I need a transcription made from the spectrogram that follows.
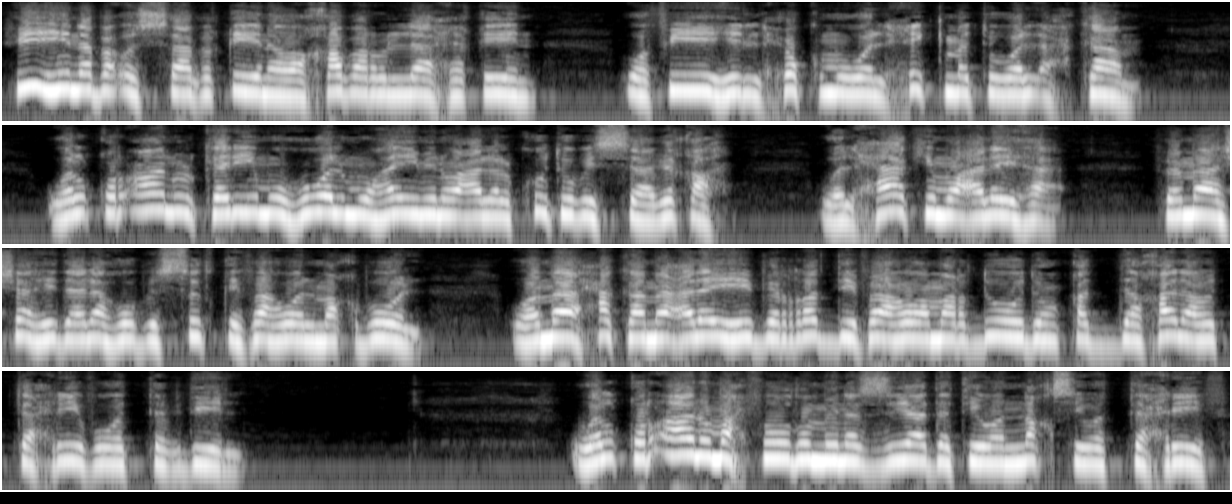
فيه نبأ السابقين وخبر اللاحقين وفيه الحكم والحكمة والأحكام. والقرآن الكريم هو المهيمن على الكتب السابقة والحاكم عليها فما شهد له بالصدق فهو المقبول وما حكم عليه بالرد فهو مردود قد دخله التحريف والتبديل. والقرآن محفوظ من الزيادة والنقص والتحريف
